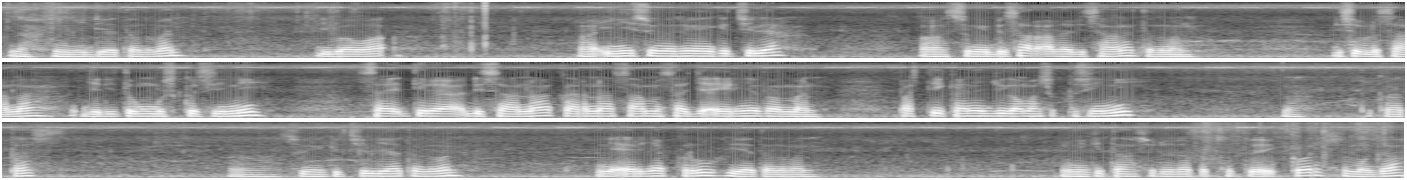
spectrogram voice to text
nah ini dia teman-teman. Di bawah. Nah, ini sungai-sungai kecil ya. Nah, sungai besar ada di sana teman-teman. Di sebelah sana. Jadi tembus ke sini. Saya tidak di sana karena sama saja airnya teman-teman. Pasti ikannya juga masuk ke sini. Nah ke atas. Nah, sungai kecil ya teman-teman. Ini airnya keruh ya teman-teman. Ini kita sudah dapat satu ekor. Semoga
